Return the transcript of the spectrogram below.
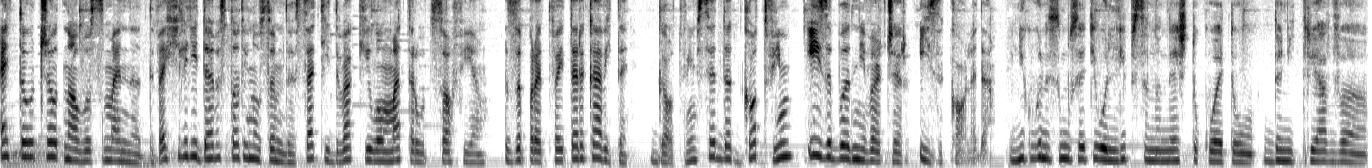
Ето, че отново сме на 2982 км от София. Запретвайте ръкавите. Готвим се да готвим и за бъдни вечер, и за коледа. Никога не съм усетила липса на нещо, което да ни трябва,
